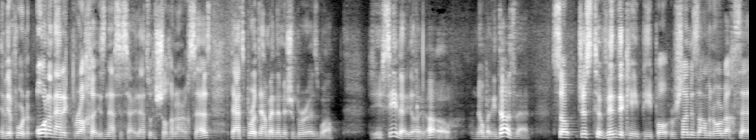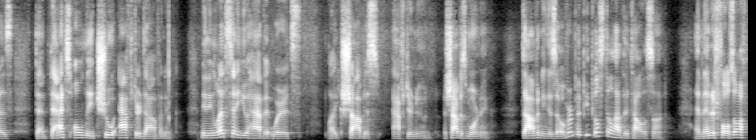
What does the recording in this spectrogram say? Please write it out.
and therefore an automatic bracha is necessary. That's what the Shulchan Aruch says. That's brought down by the Mishnah Berurah as well. You see that, you're like, uh oh, nobody does that. So just to vindicate people, Rosh Zalman Auerbach says that that's only true after davening. Meaning, let's say you have it where it's like Shabbos afternoon, Shabbos morning. Davening is over, but people still have their talis on and then it falls off,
